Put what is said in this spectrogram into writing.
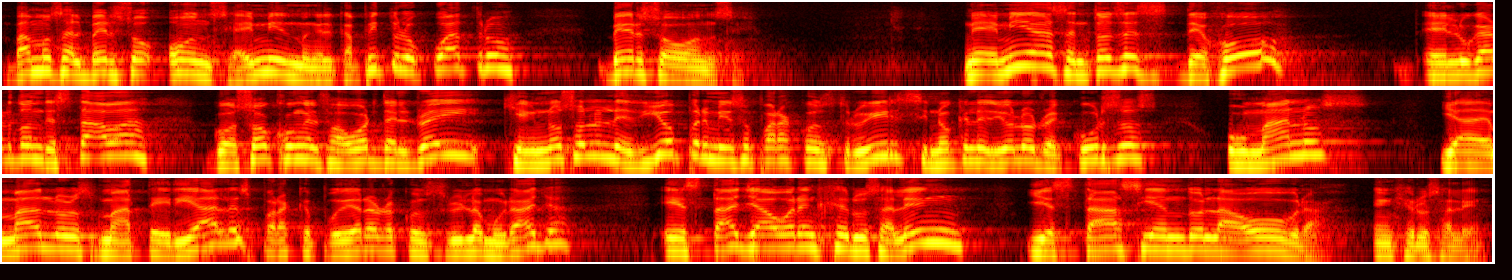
Vamos al verso 11, ahí mismo, en el capítulo 4, verso 11. Nehemías entonces dejó el lugar donde estaba, gozó con el favor del rey, quien no solo le dio permiso para construir, sino que le dio los recursos humanos y además los materiales para que pudiera reconstruir la muralla. Está ya ahora en Jerusalén y está haciendo la obra en Jerusalén.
